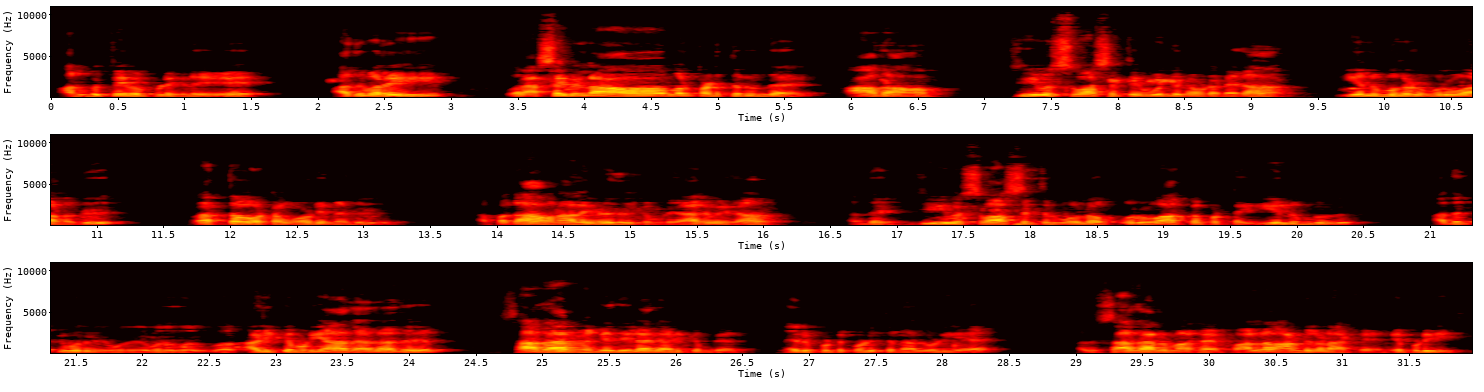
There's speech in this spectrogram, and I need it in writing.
அன்பு தேவ பிள்ளைகளே அதுவரை ஒரு அசைவில்லாமல் படுத்திருந்த ஆதாம் ஜீவ சுவாசத்தை ஊதின உடனே தான் எலும்புகள் உருவானது இரத்த ஓட்டம் ஓடினது. அப்போ தான் அவனால் எழுதியிருக்க முடியும். ஆகவே தான் அந்த ஜீவ சுவாசத்தின் மூலம் உருவாக்கப்பட்ட எலும்பு அதற்கு ஒரு ஒரு ஒரு ஒரு- ஒரு அழிக்க முடியாத அதாவது சாதாரண கதியில் அதை அழிக்க முடியாது. நெருப்பிட்டு கொளுத்தினால் ஒழிய அது சாதாரணமாக பல ஆண்டுகளாக எப்படி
